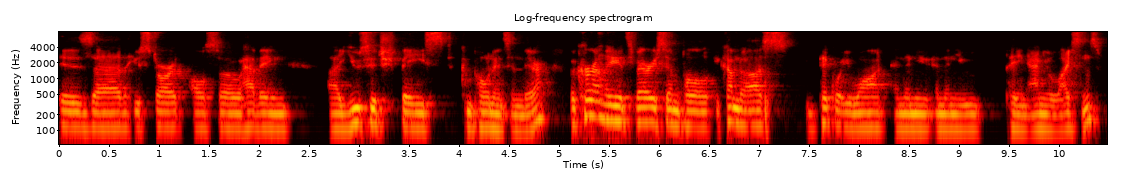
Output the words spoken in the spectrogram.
is uh, that you start also having uh, usage-based components in there. But currently, it's very simple. You come to us, you pick what you want, and then you and then you pay an annual license.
